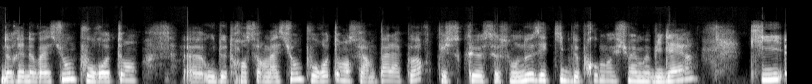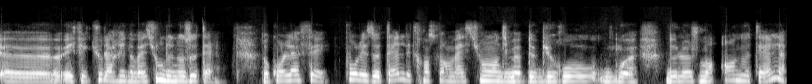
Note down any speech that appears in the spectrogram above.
de rénovation pour autant euh, ou de transformation. Pour autant, on se ferme pas la porte puisque ce sont nos équipes de promotion immobilière qui euh, effectuent la rénovation de nos hôtels. Donc, on l'a fait pour les hôtels, des transformations d'immeubles de bureaux ou euh, de logements en hôtel.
